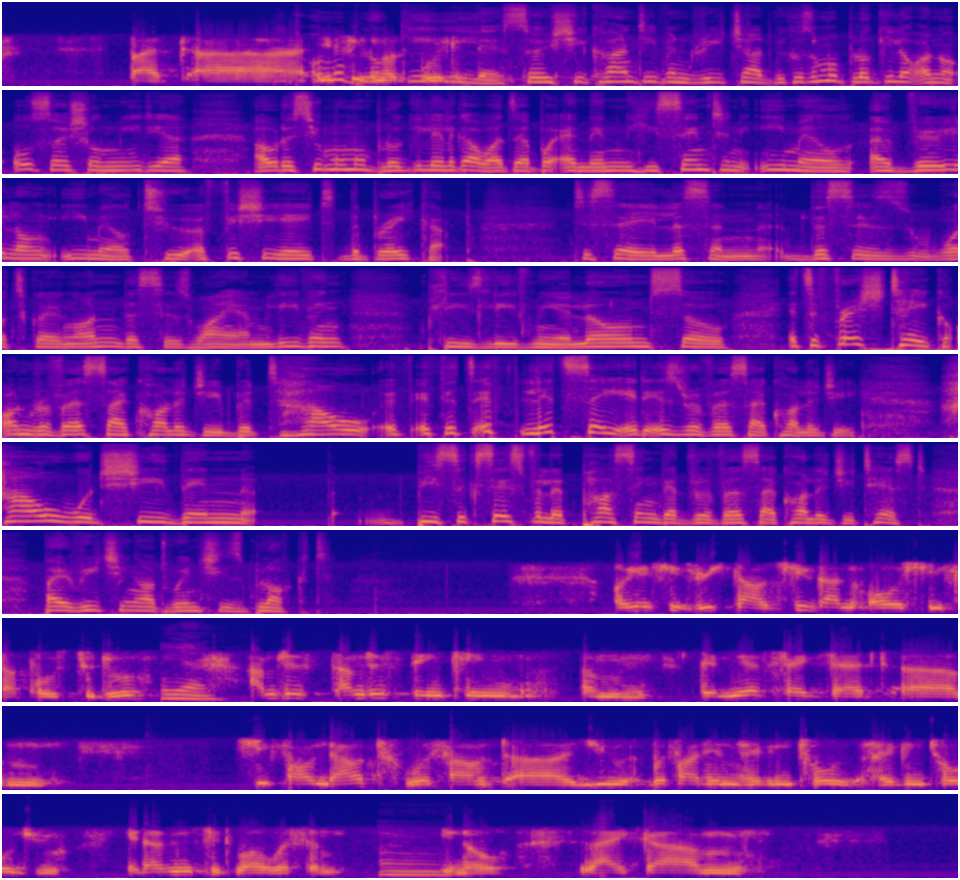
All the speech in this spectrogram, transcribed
But uh, if not good, so she can't even reach out because I'm on all social media. I would assume Umo WhatsApp, and then he sent an email, a very long email, to officiate the breakup to say, listen, this is what's going on. This is why I'm leaving. Please leave me alone. So it's a fresh take on reverse psychology. But how, if, if it's, if let's say it is reverse psychology, how would she then be successful at passing that reverse psychology test by reaching out when she's blocked? okay, she's reached out. She's done all she's supposed to do. Yeah. I'm just, I'm just thinking um, the mere fact that um, she found out without uh, you, without him having told having told you. It doesn't sit well with him. Mm. You know, like um,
